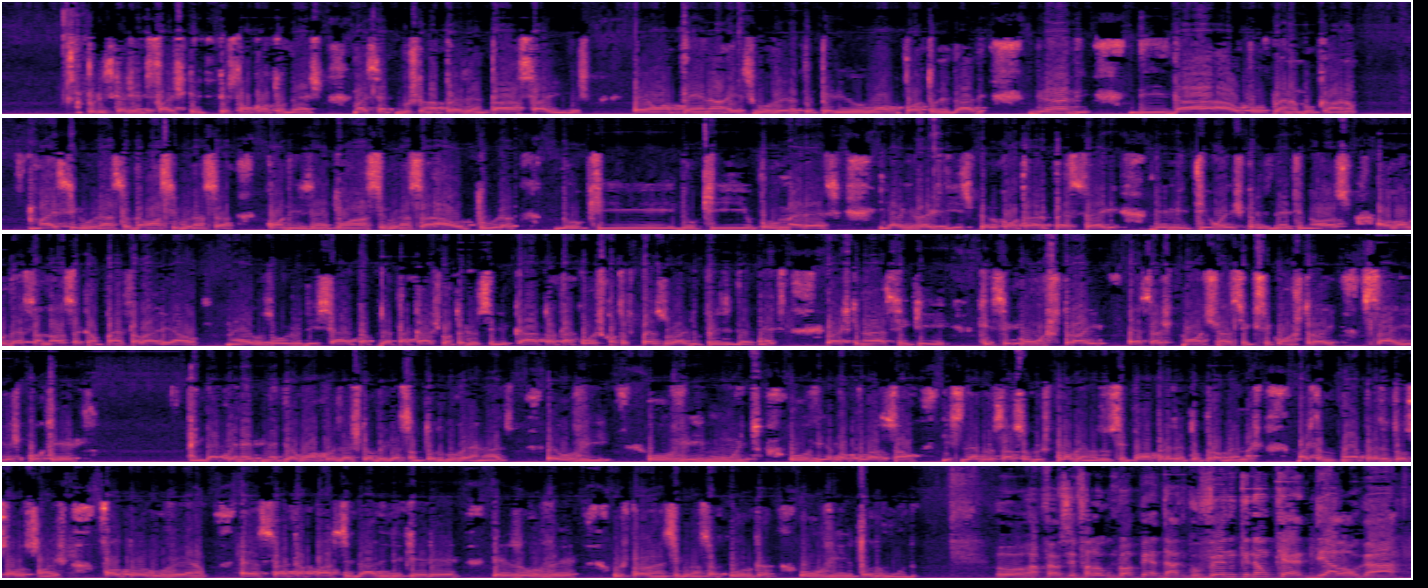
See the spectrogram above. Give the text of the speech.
Por isso que a gente faz críticas tão contundentes, mas sempre buscando apresentar saídas. É uma pena esse governo ter perdido uma oportunidade grande de dar ao povo pernambucano mais segurança, dá uma segurança condizente, uma segurança à altura do que, do que o povo merece. E ao invés disso, pelo contrário, persegue demitir um ex-presidente nosso ao longo dessa nossa campanha salarial. Né? Usou o judiciário para poder atacar as contas do sindicato, atacou as contas pessoais do presidente. Eu acho que não é assim que, que se constrói essas pontes, não é assim que se constrói saídas, porque independentemente de alguma coisa, acho que é obrigação de todo governante é ouvir, ouvir muito, ouvir a população e se debruçar sobre os problemas. O Simpol apresentou problemas, mas também apresentou soluções. Faltou ao governo essa capacidade de querer resolver os problemas de segurança pública, ouvindo todo mundo. Ô, Rafael, você falou com propriedade. Governo que não quer dialogar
